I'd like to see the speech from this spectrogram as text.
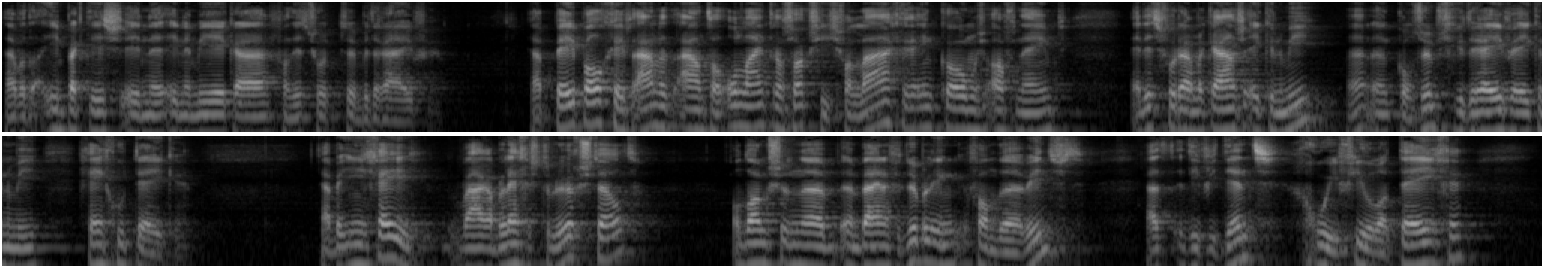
Nou, wat de impact is in, uh, in Amerika van dit soort uh, bedrijven. Ja, PayPal geeft aan dat het aantal online transacties van lagere inkomens afneemt. En dit is voor de Amerikaanse economie, een consumptiegedreven economie, geen goed teken. Ja, bij ING waren beleggers teleurgesteld, ondanks een, een bijna verdubbeling van de winst. Het dividendgroei viel wat tegen.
